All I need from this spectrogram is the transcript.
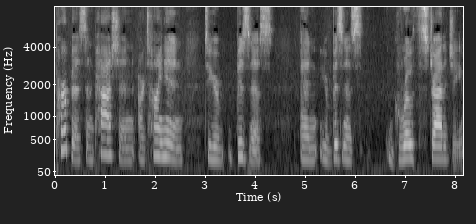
purpose and passion are tying in to your business and your business growth strategy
